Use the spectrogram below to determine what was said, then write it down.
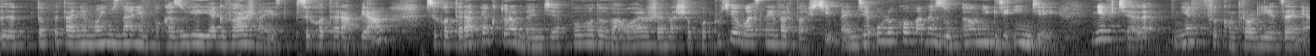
y, to pytanie moim zdaniem pokazuje, jak ważna jest psychoterapia. Psychoterapia, która będzie powodowała, że nasze poczucie własnej wartości będzie ulokowane zupełnie gdzie indziej. Nie w ciele, nie w kontroli jedzenia,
